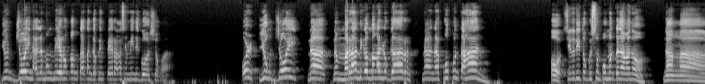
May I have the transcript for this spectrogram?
Yung joy na alam mong meron kang tatanggapin pera kasi may negosyo ka. Or yung joy na, na marami kang mga lugar na napupuntahan. O, sino dito gustong pumunta ng ano? Ng uh,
